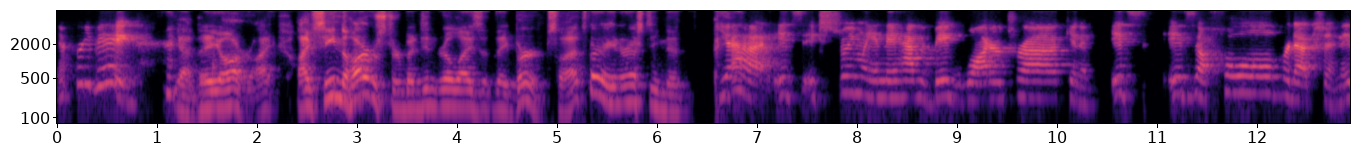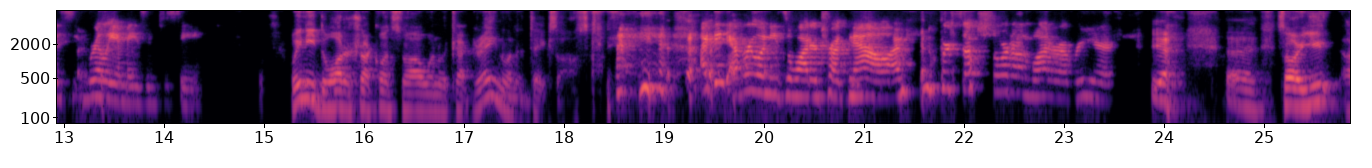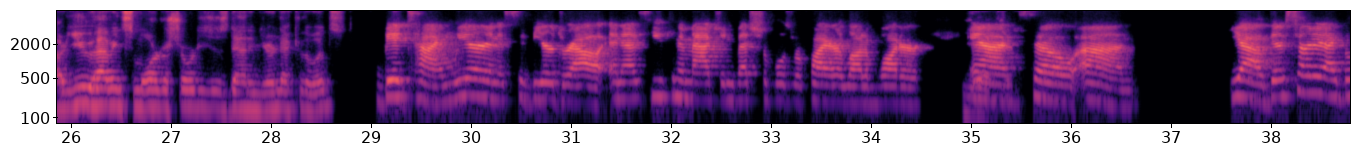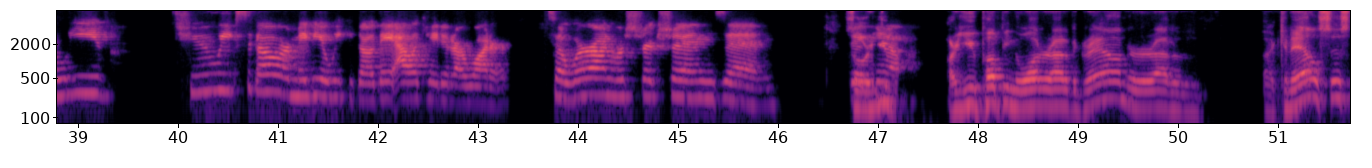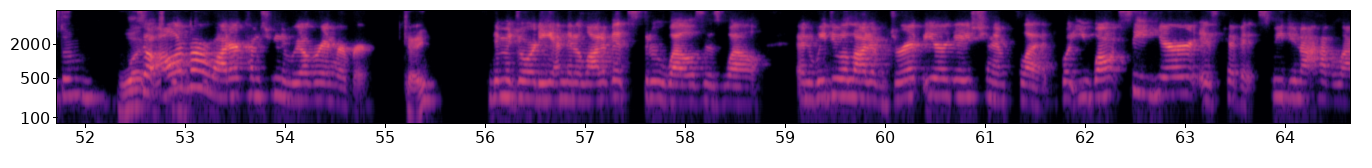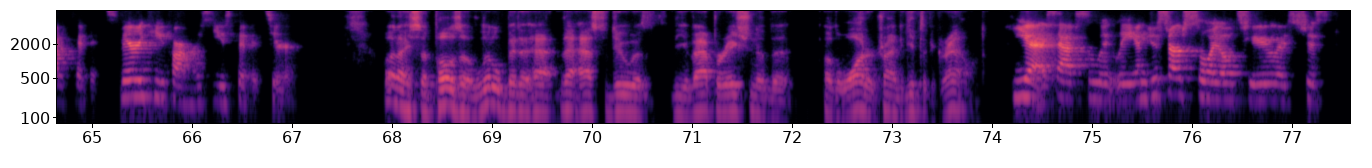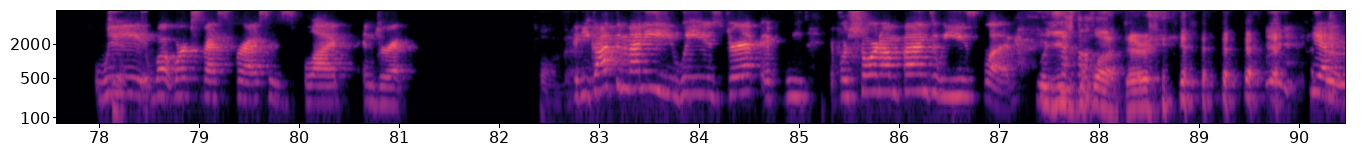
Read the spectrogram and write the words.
they're pretty big yeah they are i i've seen the harvester but didn't realize that they burn so that's very interesting that yeah it's extremely and they have a big water truck and a, it's it's a whole production it's really amazing to see we need the water truck once in a while when we cut grain when it takes off. yeah, I think everyone needs a water truck now. I mean, we're so short on water over here. Yeah. Uh, so are you are you having some water shortages down in your neck of the woods? Big time. We are in a severe drought, and as you can imagine, vegetables require a lot of water. And so, um, yeah, there started, I believe, two weeks ago or maybe a week ago, they allocated our water. So we're on restrictions and. So are you, know, are you pumping the water out of the ground or out of a canal system? What? So all of our water comes from the Rio Grande River. Okay. The majority, and then a lot of it's through wells as well. And we do a lot of drip irrigation and flood. What you won't see here is pivots. We do not have a lot of pivots. Very few farmers use pivots here. Well, I suppose a little bit of that, that has to do with the evaporation of the of the water trying to get to the ground. Yes, absolutely. And just our soil too. It's just we what works best for us is flood and drip. If you got the money, we use drip. If we if we're short on funds, we use flood. We use the flood there. yeah.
